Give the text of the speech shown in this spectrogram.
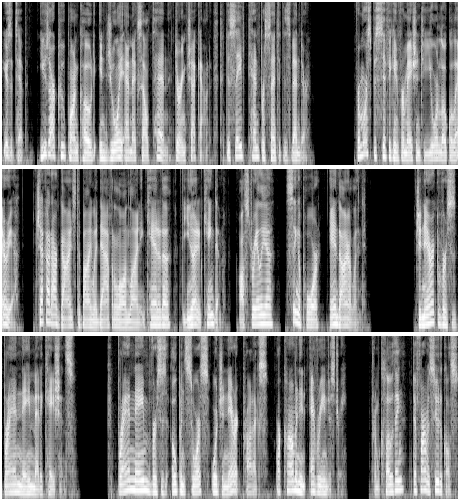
Here's a tip use our coupon code ENJOYMXL10 during checkout to save 10% at this vendor. For more specific information to your local area, check out our guides to buying modafinil online in Canada, the United Kingdom, Australia, Singapore, and Ireland. Generic versus brand name medications. Brand name versus open source or generic products are common in every industry, from clothing to pharmaceuticals.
